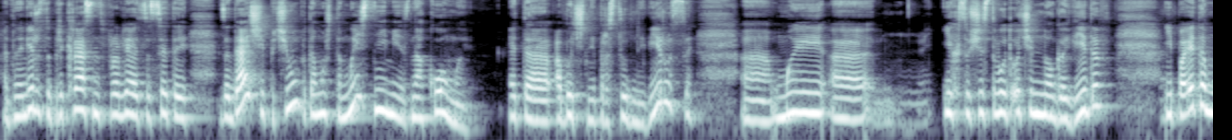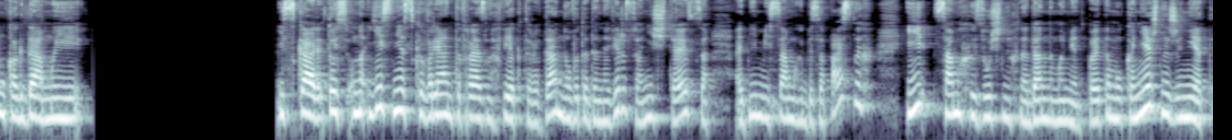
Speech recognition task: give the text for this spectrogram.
Аденовирусы прекрасно справляются с этой задачей. Почему? Потому что мы с ними знакомы. Это обычные простудные вирусы. А, мы а, их существует очень много видов, и поэтому, когда мы искали, то есть есть несколько вариантов разных векторов, да, но вот аденовирусы, они считаются одними из самых безопасных и самых изученных на данный момент. Поэтому, конечно же, нет.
